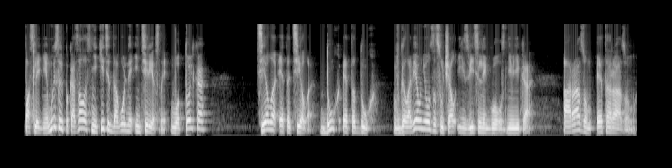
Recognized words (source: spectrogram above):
Последняя мысль показалась Никите довольно интересной. Вот только... Тело – это тело, дух – это дух. В голове у него засучал язвительный голос дневника. А разум – это разум.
